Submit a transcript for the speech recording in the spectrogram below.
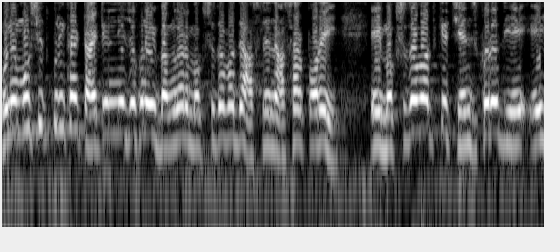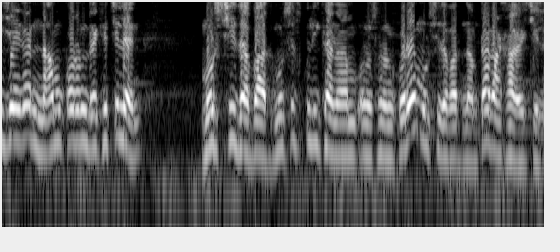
উনি মুর্শিদ কুলিখার টাইটেল নিয়ে যখন এই বাংলার মকসুদাবাদে আসলেন, আসার পরেই এই মকসুদাবাদকে চেঞ্জ করে দিয়ে এই জায়গার নামকরণ রেখেছিলেন মুর্শিদাবাদ মুর্শিদ কুলিখা নাম অনুসরণ করে মুর্শিদাবাদ নামটা রাখা হয়েছিল।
